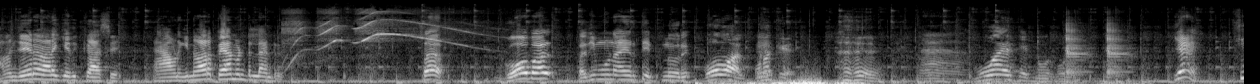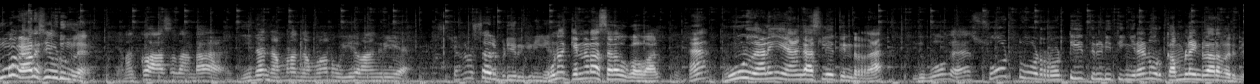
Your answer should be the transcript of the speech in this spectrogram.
அவன் செய்கிற வேலைக்கு எதுக்கு காசு? அவனுக்கு இந்த வாரம் பேமெண்ட் இல்லைன்று சார் கோபால் பதிமூணாயிரத்தி எட்நூறு. கோபால் உனக்கு? மூவாயிரத்தி எட்நூறு கொடு ஏன் சும்மா வேலை செய்ய விடுங்களேன். எனக்கும் ஆசை தான்டா நீ தான் சம்பளம் சம்பளம்னு உயிரை வாங்குறிய. ஏன் சார் இப்படி இருக்கிறீங்க? உனக்கு என்னடா செலவு கோபால்? ஆ? மூணு வேலையும் என் காசுலயே தின்னுற இது போக சோட்டோட ரொட்டியை திருடி திங்கிறேன்னு ஒரு கம்ப்ளைண்ட் வேற வருது.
